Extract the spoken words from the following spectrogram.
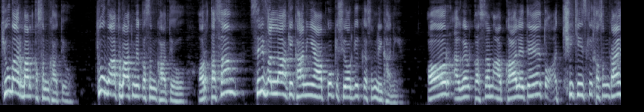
کیوں بار بار قسم کھاتے ہو؟ کیوں بات بات میں قسم کھاتے ہو؟ اور قسم صرف اللہ کی کھانی ہے، آپ کو کسی اور کی قسم نہیں کھانی ہے۔ اور اگر قسم آپ کھا لیتے ہیں تو اچھی چیز کی قسم کھائیں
